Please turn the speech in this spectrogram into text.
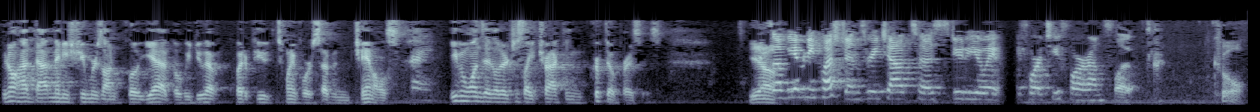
we don't have that many streamers on Flote yet, but we do have quite a few twenty four seven channels Right. even ones that are just like tracking crypto prices. Yeah. So if you have any questions, reach out to Studio 8424 on Flote. Cool.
